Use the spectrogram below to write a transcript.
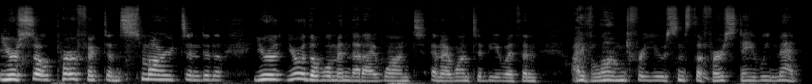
You're so perfect and smart, and da-da. you're you're the woman that I want, and I want to be with, and I've longed for you since the first day we met,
